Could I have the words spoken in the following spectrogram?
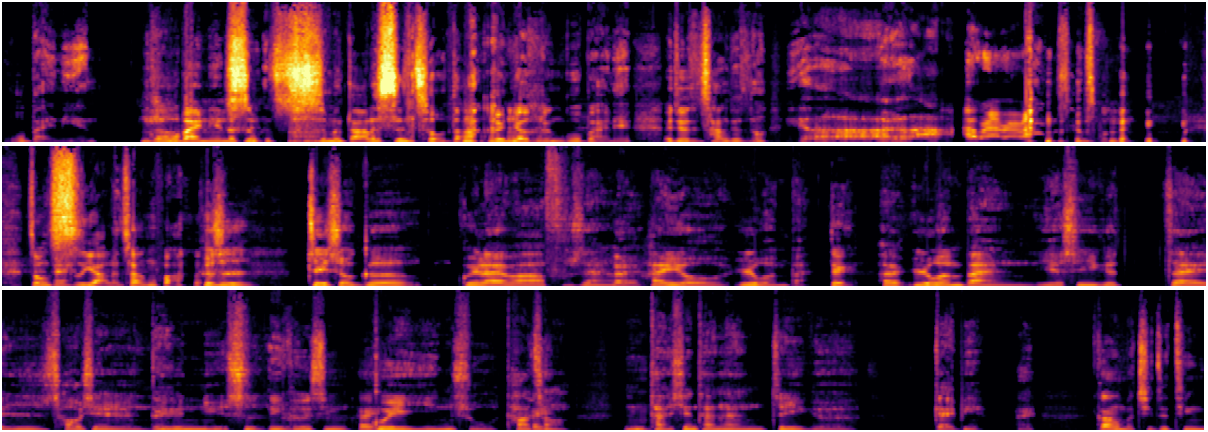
五百年》。五百年的什么什么大的深仇大恨要恨五百年，而且是唱就这种呀，这种 这种嘶哑的唱法。可是。这首歌《归来吧，釜山》还有日文版，对，而日文版也是一个在日朝鲜人，一个女士，李可欣，桂银淑她唱的。你谈先谈谈这个改变。哎，刚刚我们其实听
